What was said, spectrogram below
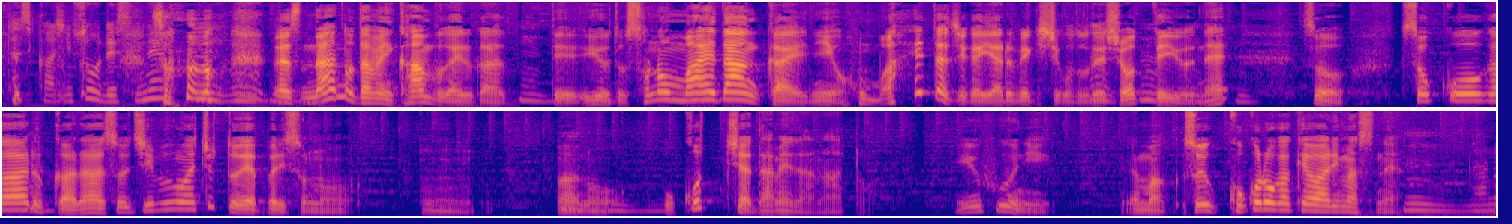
確かにそうですね。そうんうんうん何のために幹部がいるからっていうと、その前段階にお前たちがやるべき仕事でしょっていうね、んんんそう。そこがあるから、そう自分はちょっとやっぱりその、うんあのうんうん怒っちゃだめだなというふうに、まあ、そういう心がけはありますね。うんなる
